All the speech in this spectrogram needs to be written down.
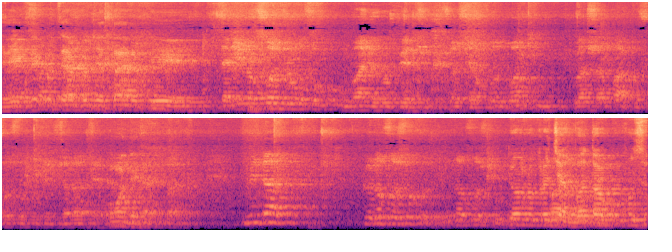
De execuția bugetară pe... Dar nu a fost drumul făcut cu bani europeni și cu sosia, au fost bani cu la șapat, au fost făcut în sărate. Unde? Păi da, că nu a fost făcut, nu a fost făcut. Domnul Brăcean, vă dau cuvânt să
